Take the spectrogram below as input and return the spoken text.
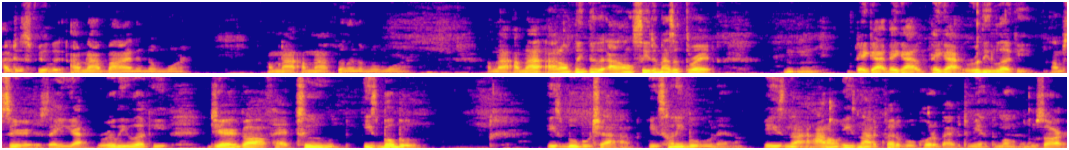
I just feel it. I'm not buying it no more. I'm not. I'm not feeling them no more. I'm not. I'm not. I don't think that. I don't see them as a threat. Mm-mm. They got. They got. They got really lucky. I'm serious. They got really lucky. Jared Goff had two. He's boo boo. He's boo boo child. He's honey boo boo now. He's not. I don't. He's not a credible quarterback to me at the moment. I'm sorry.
